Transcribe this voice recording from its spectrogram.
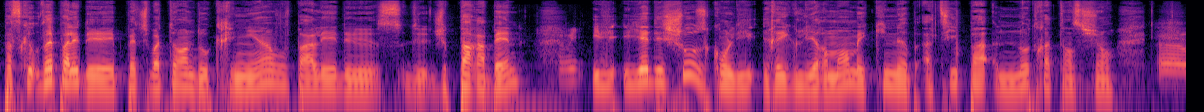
Parce que vous avez parlé des perturbateurs endocriniens, vous parlez de, du parabène. Oui. Il, y a des choses qu'on lit régulièrement mais qui ne attirent pas notre attention. Euh,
